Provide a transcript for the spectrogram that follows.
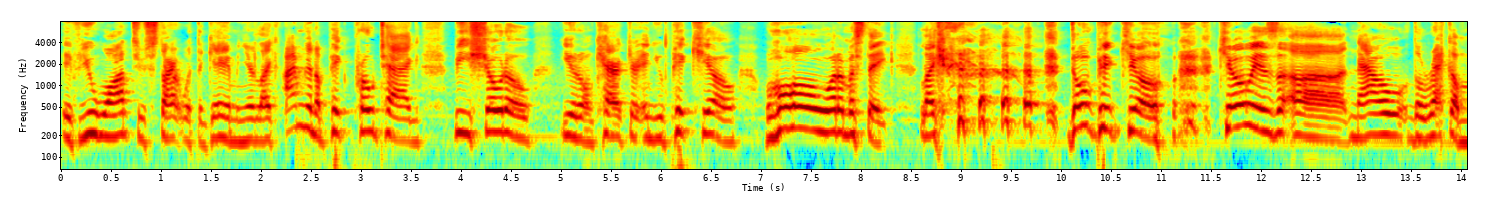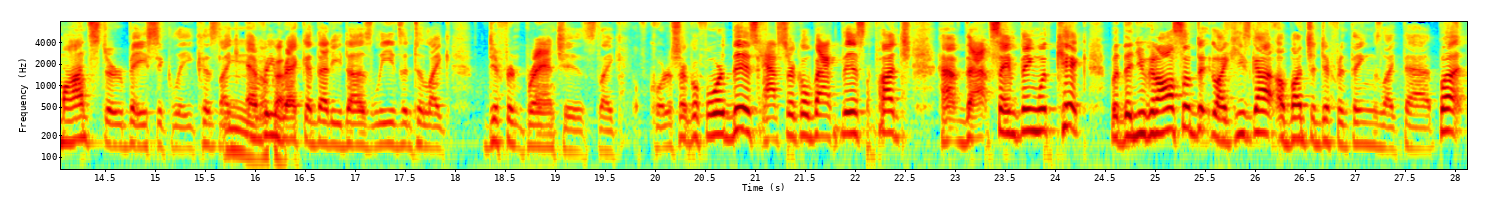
if you want to start with the game and you're like I'm gonna pick pro tag be Shoto you know character and you pick Kyo, whoa what a mistake! Like don't pick Kyo. Kyo is uh, now the Rekka monster basically because like mm, every okay. Rekka that he does leads into like different branches. Like quarter circle forward this half circle back this punch have that same thing with kick. But then you can also do, like he's got a bunch of different things like that. But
